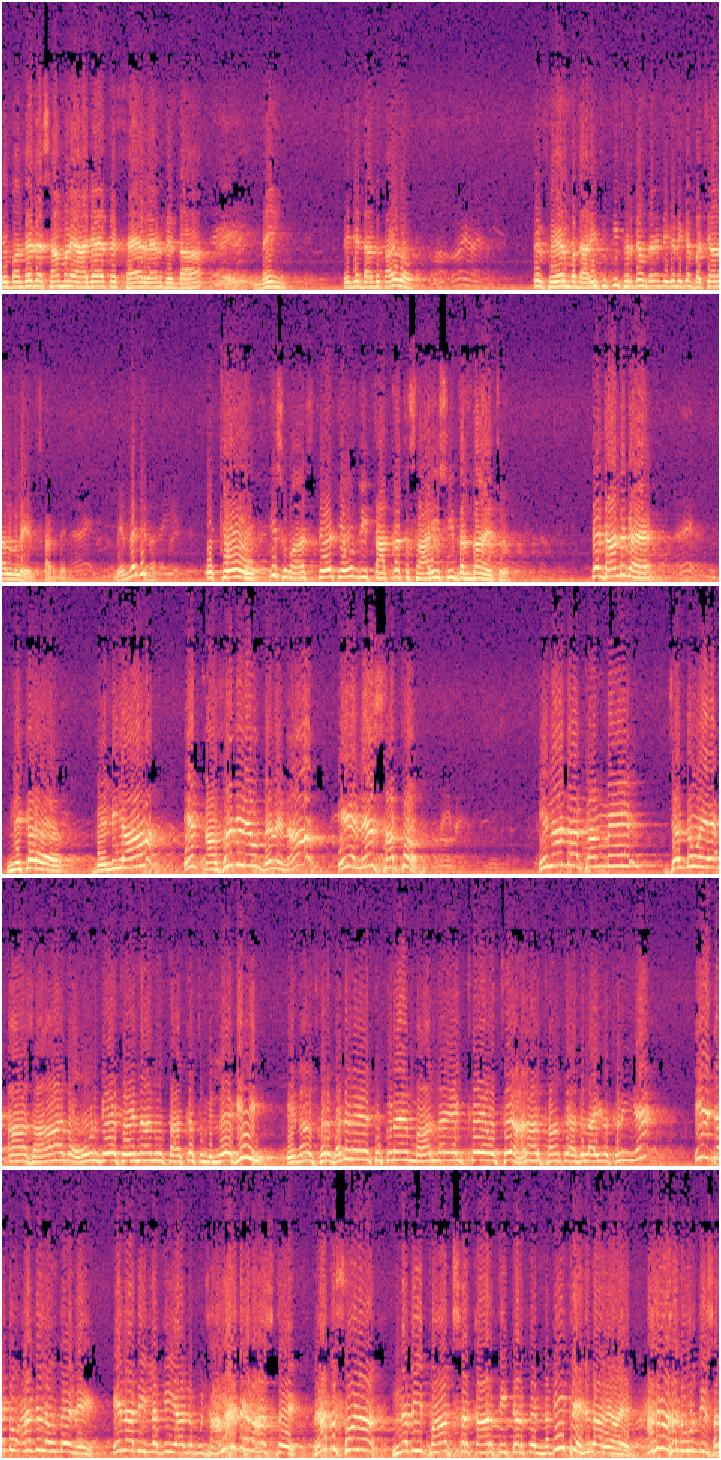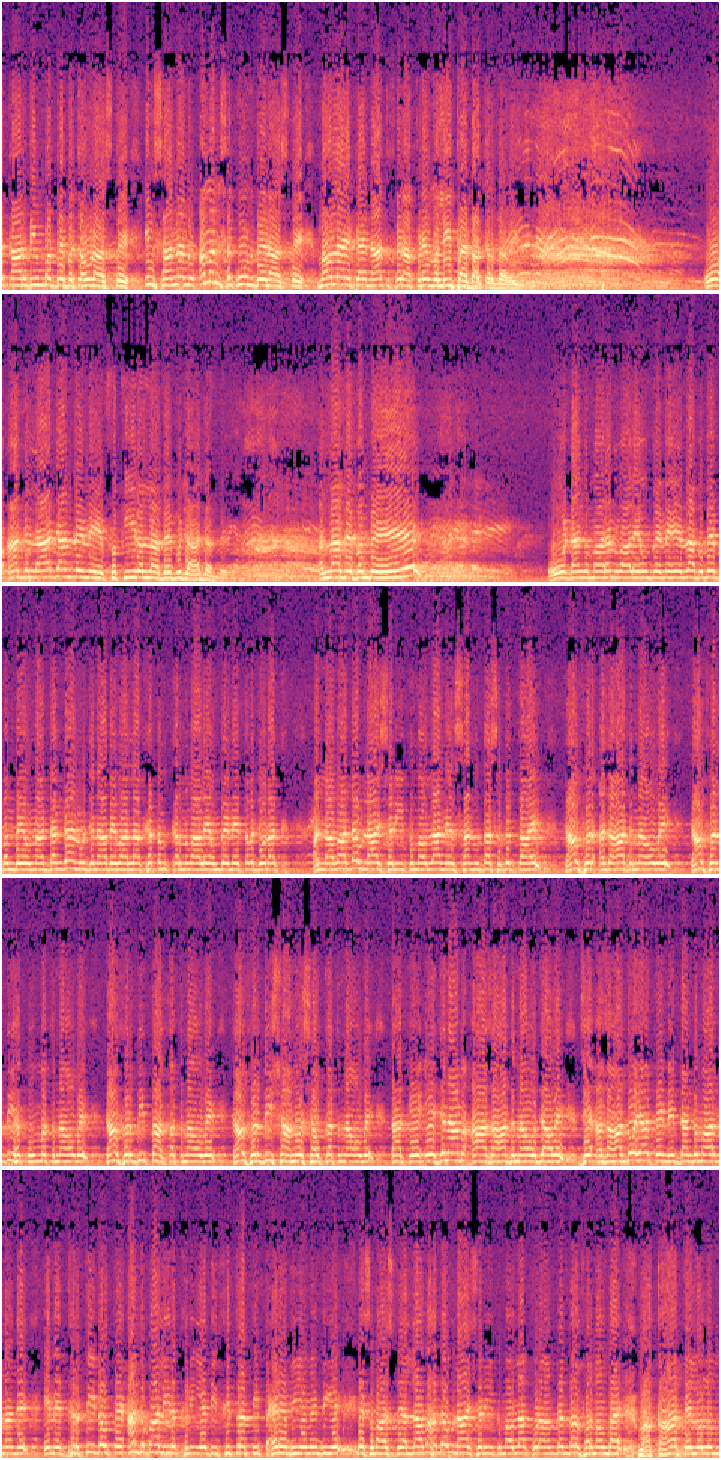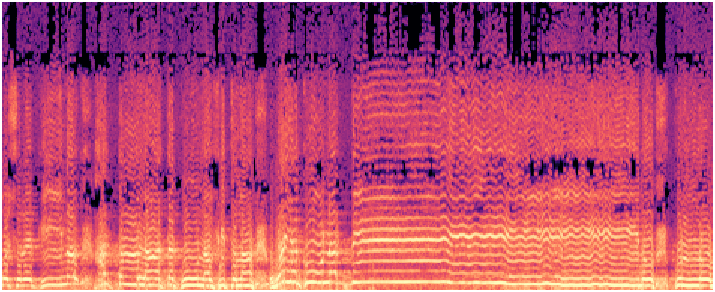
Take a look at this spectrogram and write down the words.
تے بندے دے سامنے آ جائے تے خیر رہن دینا نہیں۔ تے جے دند کھ لو۔ تے پھر مداری چکی پھرتے ہوں نکے نکے بچوں ولیٹ چڑھتے ہیں جی نا؟ وہ کیوں؟ اس واسطے کہ ان دی طاقت ساری سی دندا تے دند گئے۔ نکل ویلیا یہ کافر جڑے ہوں نے نا یہ نے سپ۔ یہاں کا کام ہے جدو یہ آزاد ہون گے تو یہاں طاقت ملے گی۔ یہاں پھر وڈنے، ٹکنے مارنا اتے اتے ہر ہر تھان سے اگ لائی رکھنی ہے۔ یہ جدو اگ لا دی لگی اگ بجھا واسطے رب سونا نبی پاک سرکار تی کرتے نبی بھیجتا رہا ہے۔ اگلا حضور دی سرکار دی امت دے بچاؤ واسطے انسانوں امن سکون داستے مولا کائنات پھر اپنے ولی پیدا کرتا رہی ہے۔ وہ اگ لا جاندے نے، فقیر اللہ دے بجھا جاندے۔ اللہ دے بندے۔ وہ ڈنگ مارن والے آتے نے، رب دے بندے انہوں ڈنگا نو جنابے والا ختم کرن والے آتے نے، توجہ رکھ۔ اللہ وا شریف مولا نے سانو دس دتا ہے، کافر آزاد نہ ہوئے، کافر دی حکومت نہ ہوئے، کافر دی طاقت نہ ہوئے، کافر دی شان و شوکت نہ ہوئے، تاکہ اے جناب آزاد نہ ہو جاوے۔ جے آزاد ہویا تے انہیں ڈنگ مارنا جے، انہیں دھرتی دے اگ بالی رکھنی ہے دی فطرت دی پیڑے دی میں دی اس واسطے اللہ وحدہ لا شریک مولا قرآن دے اندر فرماؤں ہے، وقاتل المشرکین حتی لا تکون فتنہ ویکون الدین کلو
